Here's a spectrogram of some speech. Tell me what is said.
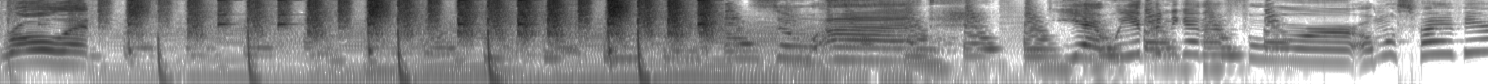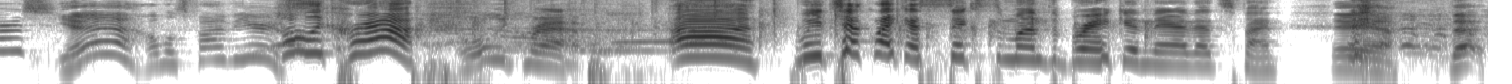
Roll it. So, uh, yeah, we have been together for almost five years. Yeah, almost five years. Holy crap! Holy crap. Uh, we took like a six month break in there. That's fine. Yeah, yeah. that,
